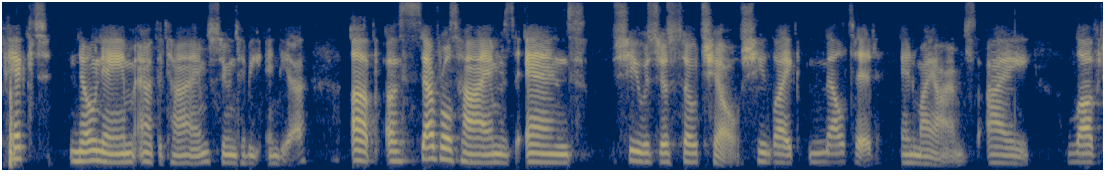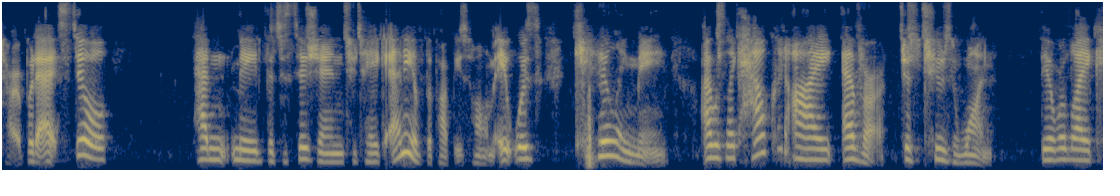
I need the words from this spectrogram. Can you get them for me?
picked no name at the time, soon to be India, up uh, several times, and she was just so chill. She like melted in my arms. I loved her, but I still hadn't made the decision to take any of the puppies home. It was killing me. I was like, how could I ever just choose one? There were like,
